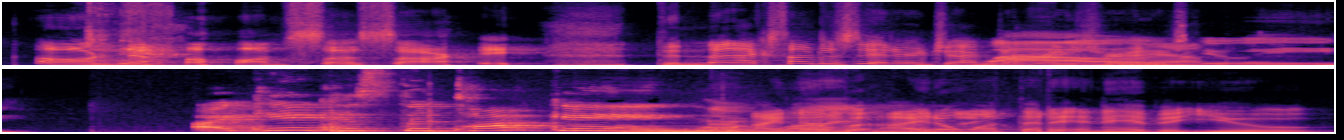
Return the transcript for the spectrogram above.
oh no, I'm so sorry. The next time, just interject. and raise your wow, hand. Dewey. I can't because the talking. No. I know, but I don't want that to inhibit you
